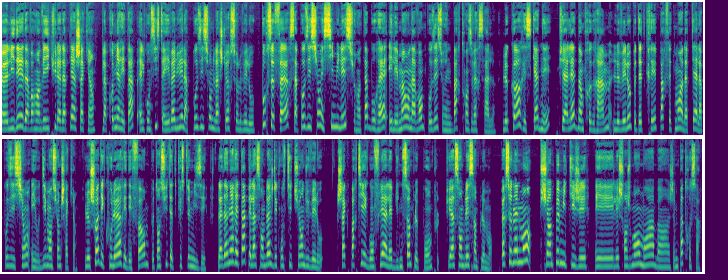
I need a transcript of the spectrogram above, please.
voilà. L'idée est d'avoir un véhicule adapté à chacun. La première étape, elle consiste à évaluer la position de l'acheteur sur le vélo. Pour ce faire, sa position est simulée sur un tabouret et les mains en avant posées sur une barre transversale. Le corps est scanné, puis à l'aide d'un programme, le vélo peut être créé parfaitement adapté à la position et aux dimensions de chacun. Le choix des couleurs et des formes peut ensuite être customisé. La dernière étape est l'assemblage des constituants du vélo. Chaque partie est gonflée à l'aide d'une simple pompe, puis assemblée simplement. Personnellement, je suis un peu mitigée et les changements, moi, ben, j'aime pas trop ça.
